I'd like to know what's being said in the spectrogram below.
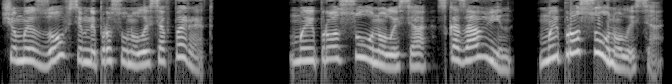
що ми зовсім не просунулися вперед. Ми просунулися, сказав він, ми просунулися.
